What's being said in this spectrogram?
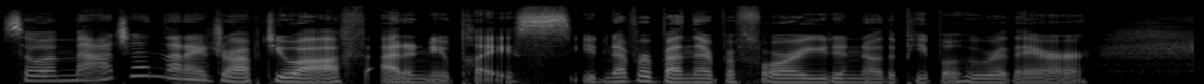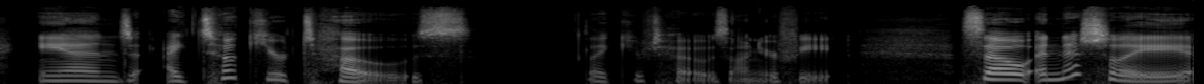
So, imagine that I dropped you off at a new place. You'd never been there before, you didn't know the people who were there. And I took your toes, like your toes on your feet. So, initially,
